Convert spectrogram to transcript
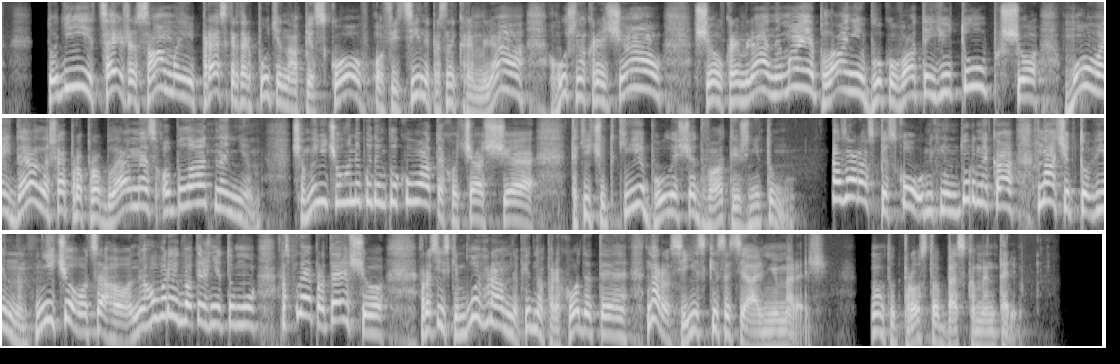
Тоді цей же самий прес-секретар Путіна Пісков, офіційний представник Кремля, гучно кричав, що в Кремля немає планів блокувати Ютуб, що мова йде лише про проблеми з обладнанням, що ми нічого не будемо блокувати, хоча ще такі чутки були ще два тижні тому. А зараз Пісков умікнув дурника, начебто він нічого цього не говорив два тижні тому. Розповідає про те, що російським блогерам необхідно переходити на російські соціальні мережі. Ну тут просто без коментарів.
